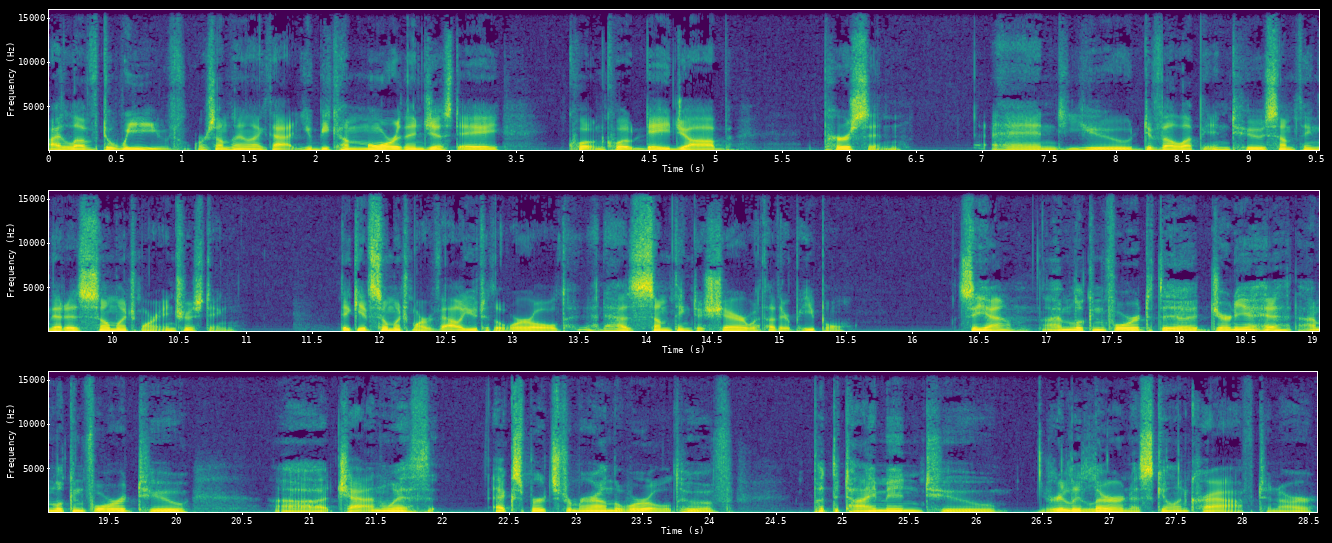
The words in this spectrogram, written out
I love to weave, or something like that. You become more than just a quote unquote day job person, and you develop into something that is so much more interesting, that gives so much more value to the world, and has something to share with other people. So yeah, I'm looking forward to the journey ahead. I'm looking forward to uh, chatting with experts from around the world who have put the time in to really learn a skill and craft and are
